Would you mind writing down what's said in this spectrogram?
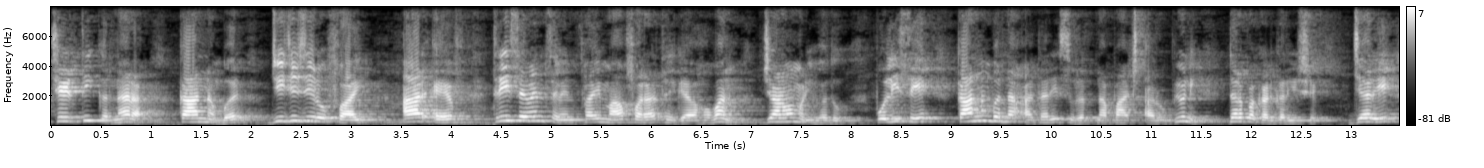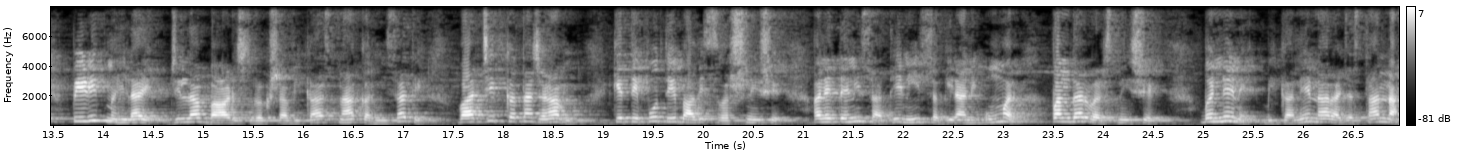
છેડતી કરનારા car number GG zero five R F three seven seven ફાઇવમાં ફરાર થઈ ગયા હોવાનું જાણવા મળ્યું હતું. પોલીસે કાર નંબરના આધારે સુરતના પાંચ આરોપીઓની ધરપકડ કરી છે. જ્યારે પીડિત મહિલાએ જિલ્લા બાળ સુરક્ષા વિકાસના કર્મી સાથે વાતચીત કરતાં જણાવ્યું કે તે પોતે બાવીસ વર્ષની છે અને તેની સાથેની સગીરાની ઉંમર પંદર વર્ષની છે. બંનેને બિકાનેરના રાજસ્થાનના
